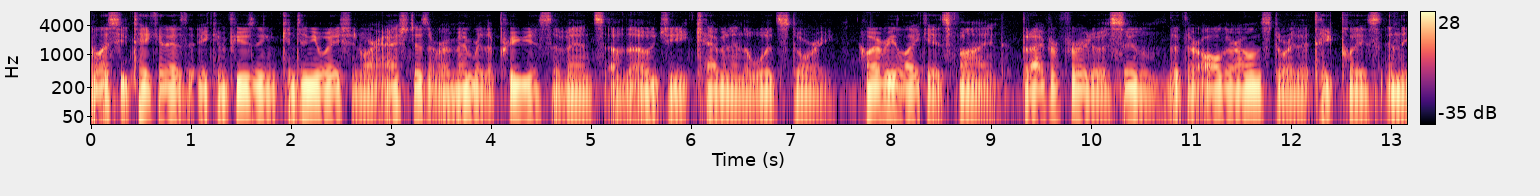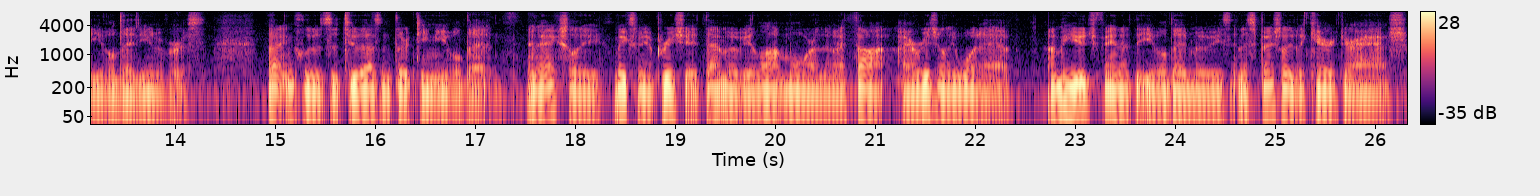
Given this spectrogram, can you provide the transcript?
Unless you take it as a confusing continuation where Ash doesn't remember the previous events of the OG Cabin in the Woods story. However you like it is fine, but I prefer to assume that they're all their own story that take place in the Evil Dead universe. That includes the 2013 Evil Dead, and actually makes me appreciate that movie a lot more than I thought I originally would have. I'm a huge fan of the Evil Dead movies, and especially the character Ash.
